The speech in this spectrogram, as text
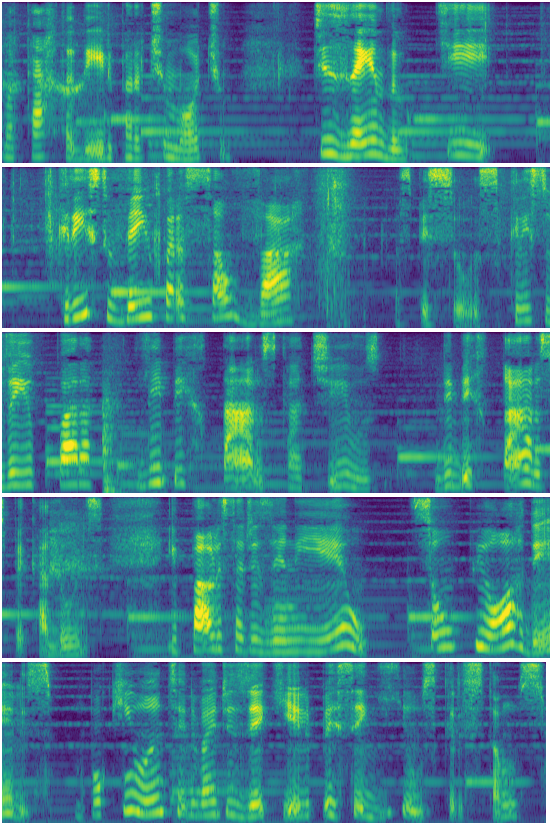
uma carta dele para Timóteo, dizendo que Cristo veio para salvar as pessoas. Cristo veio para libertar os cativos, libertar os pecadores. E Paulo está dizendo: "E eu sou o pior deles". Um pouquinho antes ele vai dizer que ele perseguia os cristãos.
